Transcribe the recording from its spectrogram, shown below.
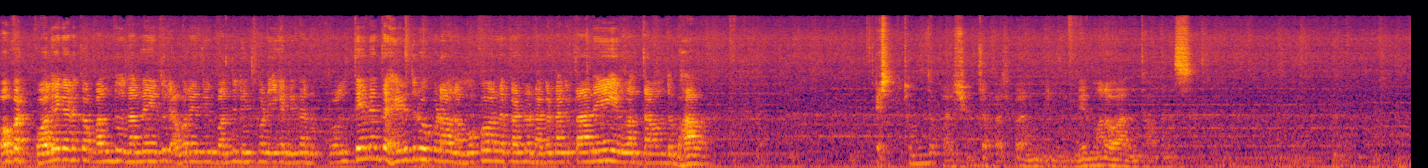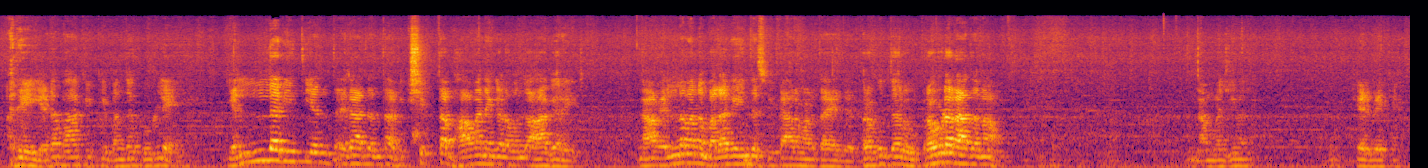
ಒಬ್ಬ ಕೊಲೆಗಡಕ ಬಂದು ನನ್ನ ಎದುರು, ಅವರ ಎದುರು ಬಂದು ನಿಂತ್ಕೊಂಡು ಈಗ ನಿನ್ನನ್ನು ಕೊಲ್ತೇನೆ ಅಂತ ಹೇಳಿದರೂ ಕೂಡ ಅವನ ಮುಖವನ್ನು ಕಂಡು ನಗ ನಗುತ್ತಾನೇ ಇರುವಂತಹ ಒಂದು ಭಾವ. ಎಷ್ಟೊಂದು ಪರಿಶುದ್ಧ ಪರಿಶ ನಿರ್ಮಲವಾದಂತಹ ಮನಸ್ಸು. ಅದೇ ಎಡಭಾಗಕ್ಕೆ ಬಂದ ಕೂಡಲೇ ಎಲ್ಲ ರೀತಿಯಂತ ಇರಾದಂಥ ವಿಕ್ಷಿಪ್ತ ಭಾವನೆಗಳ ಒಂದು ಆಗರ ಇದು. ನಾವೆಲ್ಲವನ್ನು ಬಲಗೈಯಿಂದ ಸ್ವೀಕಾರ ಮಾಡ್ತಾ ಇದ್ದೇವೆ. ಪ್ರಬುದ್ಧರು, ಪ್ರೌಢರಾದ ನಾವು. ನಮ್ಮ ಜೀವನ ಹೇಳಬೇಕೆ?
